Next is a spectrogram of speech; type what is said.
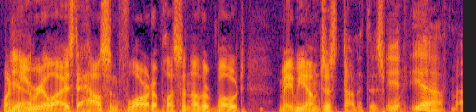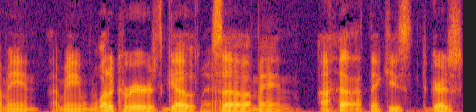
when he realized a house in Florida plus another boat. Maybe I'm just done at this point. Yeah, I mean, I mean, what a career is goat. Yeah. So I mean, I, think he's the greatest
